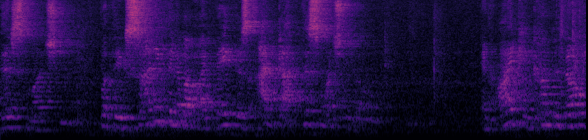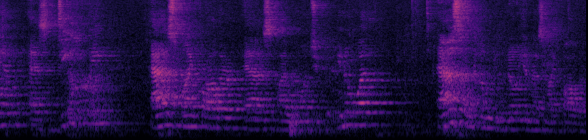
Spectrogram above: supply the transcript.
this much. But the exciting thing about my faith is I've got this much to. And I can come to know Him as deeply as my Father as I want to. But you know what? As I'm coming to know Him as my Father,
